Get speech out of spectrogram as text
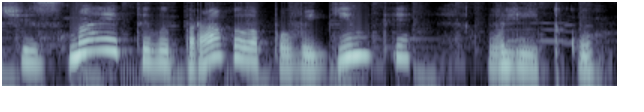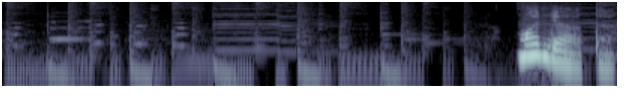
Чи знаєте ви правила поведінки влітку? Малята,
